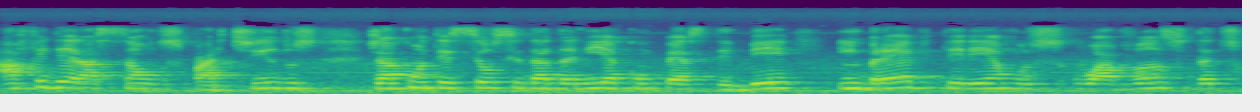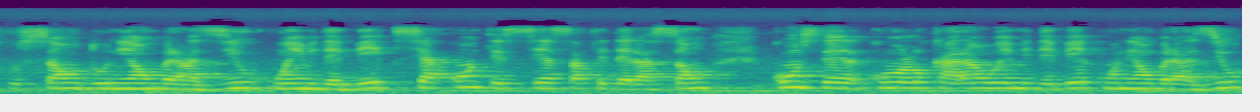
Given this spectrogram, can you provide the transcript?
a federação dos partidos. Já aconteceu cidadania com o PSDB, em breve teremos o avanço da discussão do União Brasil com o MDB, que se acontecer essa federação, colocará o MDB com a União Brasil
